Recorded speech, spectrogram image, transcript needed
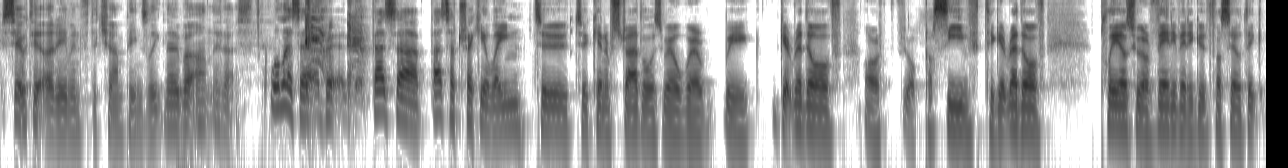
Celtic are aiming for the Champions League now, but aren't they? That's Well, that's it. But that's a that's a tricky line to to kind of straddle as well, where we get rid of or, or perceive to get rid of players who are very very good for Celtic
